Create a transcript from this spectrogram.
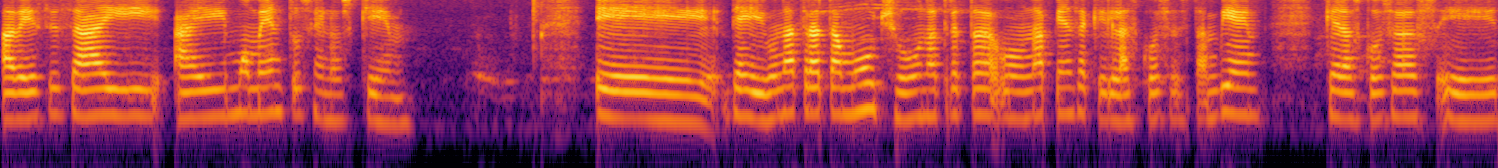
A veces hay, hay momentos en los que eh, de ahí una trata mucho, una trata, una piensa que las cosas están bien, que las cosas, eh,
